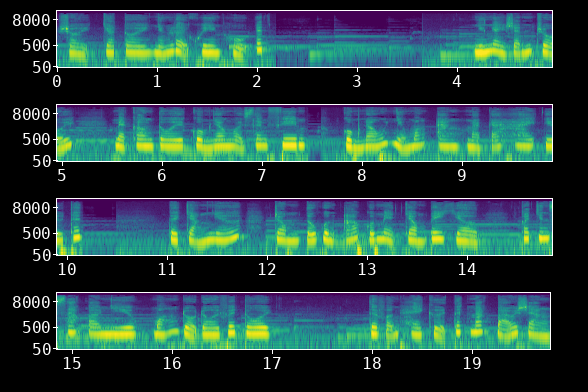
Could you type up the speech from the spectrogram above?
rồi cho tôi những lời khuyên hữu ích. Những ngày rảnh rỗi, mẹ con tôi cùng nhau ngồi xem phim cùng nấu những món ăn mà cả hai yêu thích. Tôi chẳng nhớ trong tủ quần áo của mẹ chồng bây giờ có chính xác bao nhiêu món đồ đôi với tôi. Tôi vẫn hay cười tích mắt bảo rằng,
